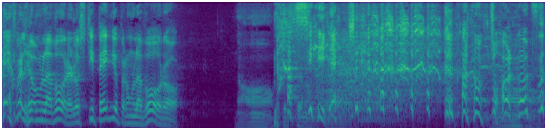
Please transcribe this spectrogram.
è, quello è un lavoro, è lo stipendio per un lavoro. No, Ma sì, eh. Ma non può, non so-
